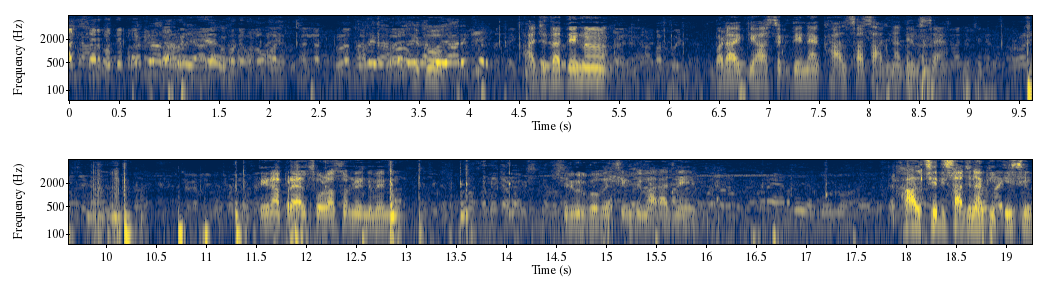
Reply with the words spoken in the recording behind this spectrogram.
ਅੱਜ ਸਰਬਤ ਦੇ ਦੇਖੋ, ਅੱਜ ਦਾ ਦਿਨ ਬੜਾ ਇਤਿਹਾਸਕ ਦਿਨ ਹੈ, ਖਾਲਸਾ ਸਾਜਨਾ ਦਿਵਸ ਹੈ। 13 ਅਪ੍ਰੈਲ 1699 ਨੂੰ ਸ੍ਰੀ ਗੁਰੂ ਗੋਬਿੰਦ ਸਿੰਘ ਜੀ ਮਹਾਰਾਜ ਨੇ ਖਾਲਸੇ ਦੀ ਸਾਜਨਾ ਕੀਤੀ ਸੀ।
